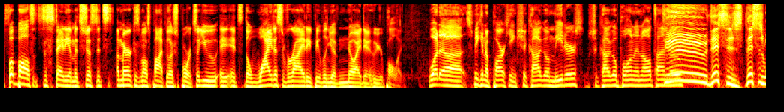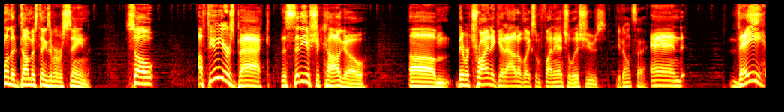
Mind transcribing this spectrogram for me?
football it's a stadium it's just it's America's most popular sport. So you it's the widest variety of people and you have no idea who you're pulling. What uh speaking of parking, Chicago meters, Chicago pulling an all time move. Dude, this is this is one of the dumbest things I've ever seen. So, a few years back, the city of Chicago, um, they were trying to get out of like some financial issues, You don't say. and they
